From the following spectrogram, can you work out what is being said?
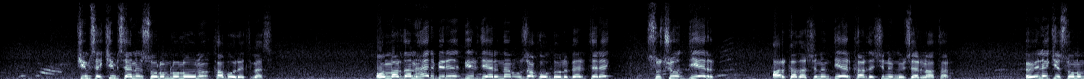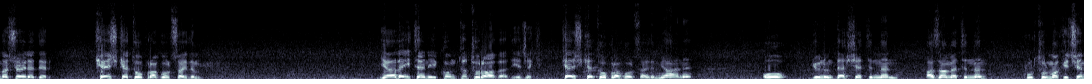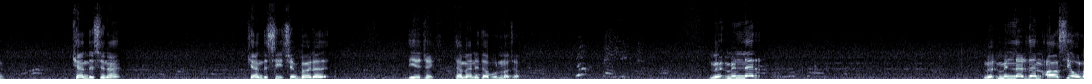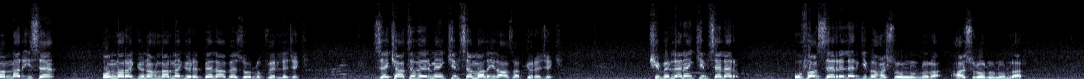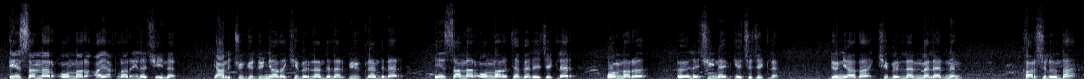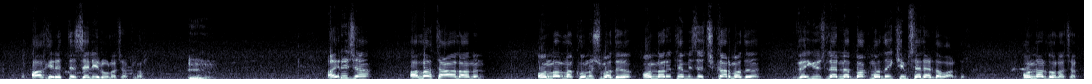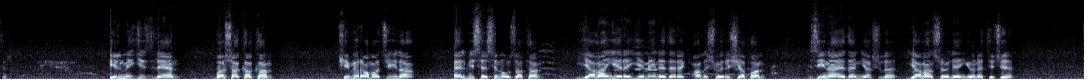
Kimse kimsenin sorumluluğunu kabul etmez. Onlardan her biri bir diğerinden uzak olduğunu belirterek suçu diğer arkadaşının, diğer kardeşinin üzerine atar. Öyle ki sonunda şöyledir. Keşke toprak olsaydım. Ya leyteni kuntu turaba diyecek. Keşke toprak olsaydım. Yani o günün dehşetinden, azametinden kurtulmak için kendisine kendisi için böyle diyecek, temennide bulunacak. Müminler müminlerden asi olanlar ise onlara günahlarına göre bela ve zorluk verilecek. Zekatı vermeyen kimse malıyla azap görecek. Kibirlenen kimseler ufak zerreler gibi haşrolunurlar. İnsanlar onları ayaklarıyla çiğner. Yani çünkü dünyada kibirlendiler, büyüklendiler. İnsanlar onları tepeleyecekler. Onları öyle çiğneyip geçecekler. Dünyada kibirlenmelerinin karşılığında ahirette zelil olacaklar. Ayrıca Allah Teala'nın onlarla konuşmadığı, onları temize çıkarmadığı ve yüzlerine bakmadığı kimseler de vardır. Onlar da olacaktır. İlmi gizleyen, başa kakan, kibir amacıyla elbisesini uzatan, yalan yere yemin ederek alışveriş yapan, zina eden yaşlı, yalan söyleyen yönetici,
